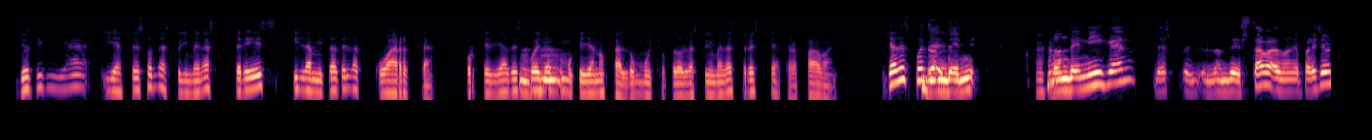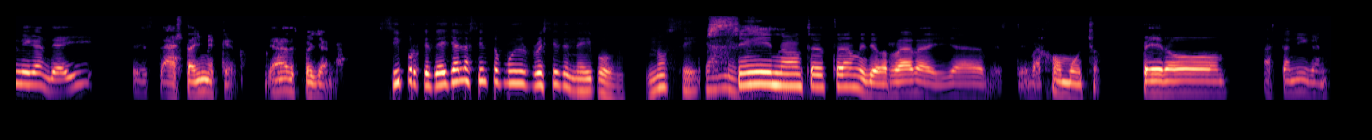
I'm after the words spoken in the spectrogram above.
Yo diría, y hasta eso las primeras tres y la mitad de la cuarta, porque ya después ya como que ya no jaló mucho, pero las primeras tres te atrapaban. Ya después de... Donde, Ajá. donde Negan, después, donde estaba, donde apareció Negan, de ahí, este, hasta ahí me quedo. Ya después ya no. Sí, porque de ella la siento muy Resident Evil. No sé, ya me... Sí, no, está medio rara y ya este, bajó mucho. Pero hasta Negan,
